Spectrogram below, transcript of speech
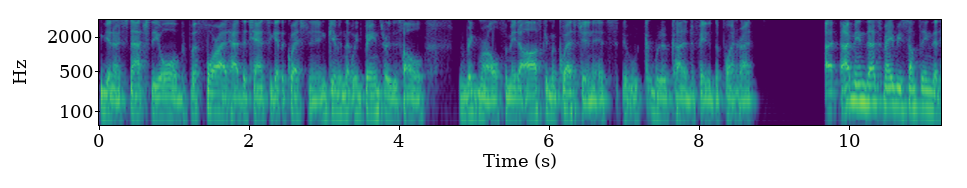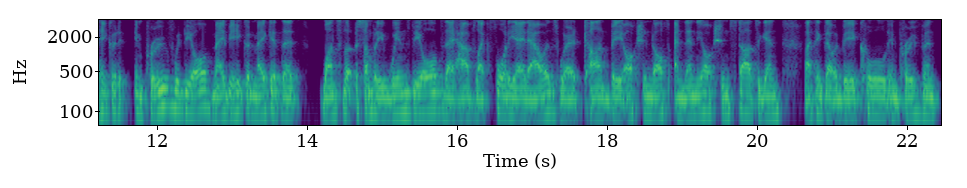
you know, snatch the orb before I'd had the chance to get the question. And given that we'd been through this whole rigmarole for me to ask him a question, it's it would have kind of defeated the point, right? I, I mean, that's maybe something that he could improve with the orb. Maybe he could make it that once the, somebody wins the orb, they have like 48 hours where it can't be auctioned off and then the auction starts again. I think that would be a cool improvement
